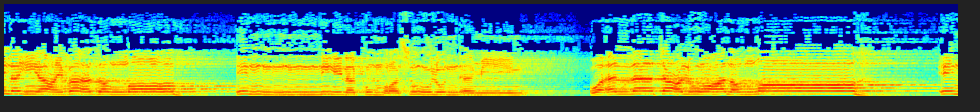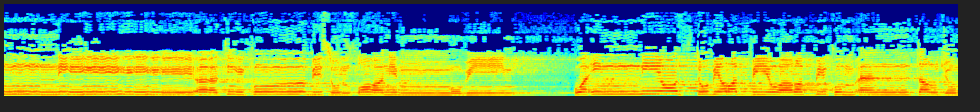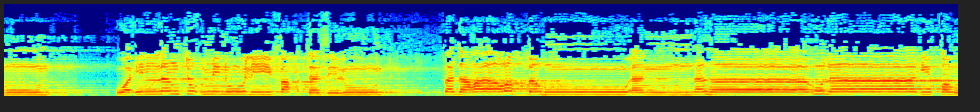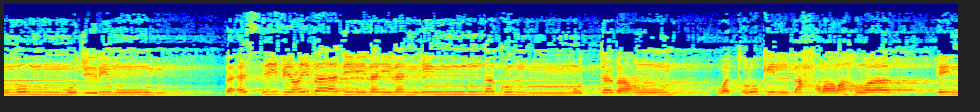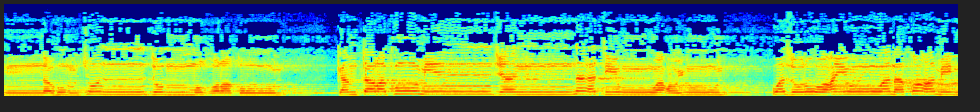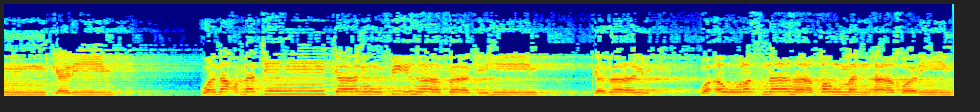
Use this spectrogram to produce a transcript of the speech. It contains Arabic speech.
إلي عباد الله إني لكم رسول أمين. وأن لا تعلوا على الله إني آتيكم بسلطان مبين. وإني عذت بربي وربكم أن ترجمون. وإن لم تؤمنوا لي فاعتزلون. فدعا ربه أن هؤلاء قوم مجرمون. فأسر بعبادي ليلا إنكم متبعون. واترك البحر رهوا. إنهم جند مغرقون. كم تركوا من جنات وعيون وزروع ومقام كريم ونعمة كانوا فيها فاكهين. كذلك وأورثناها قوما آخرين.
